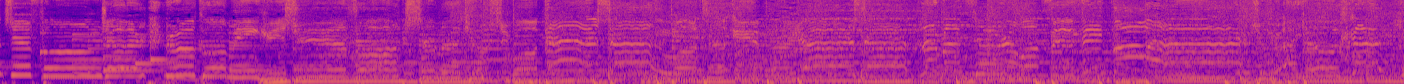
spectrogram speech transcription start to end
就像只风筝。如果命运是风，什么又是我的生？我的一半人生，冷暖就让我自己过问。有爱有恨，有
